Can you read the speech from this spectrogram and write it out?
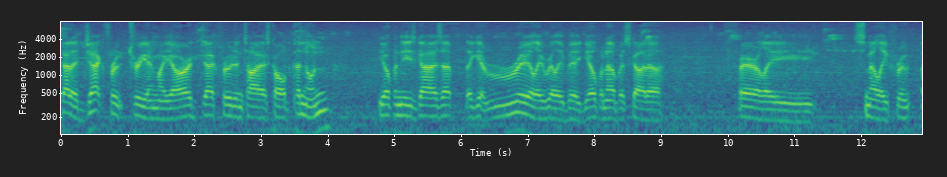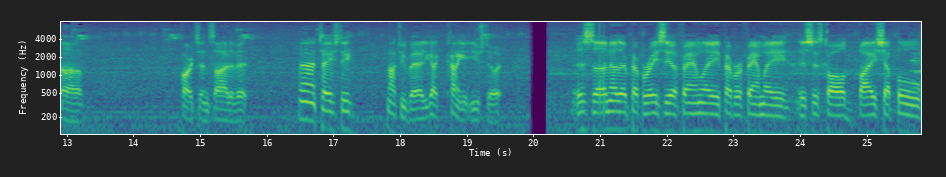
Got a jackfruit tree in my yard. Jackfruit in Thai is called kanun. You open these guys up, they get really, really big. You open up, it's got a fairly smelly fruit uh, parts inside of it. Eh, tasty, not too bad. You got kind of get used to it. This is another Peperacea family, pepper family. This is called Bai Shapu.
